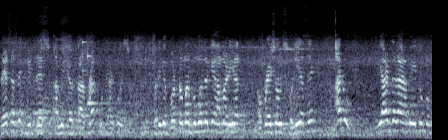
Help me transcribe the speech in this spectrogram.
ড্ৰেছ আছে, সেই ড্ৰেছ আমি তেওঁ তাৰ পৰা উদ্ধাৰ কৰিছোঁ। গতিকে বৰ্তমান সময়লৈকে আমাৰ ইয়াত অপাৰেশ্যন চলি আছে আৰু ইয়াৰ দ্বাৰা আমি এইটো ক'ব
